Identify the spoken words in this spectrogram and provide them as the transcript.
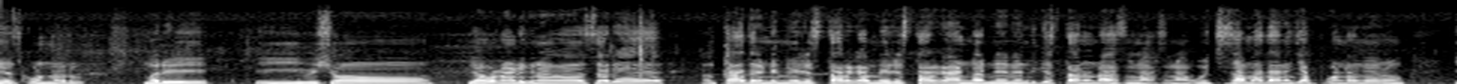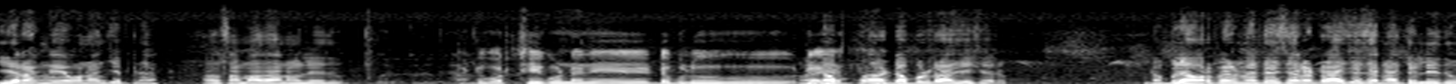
చేసుకుంటున్నారు. మరి ఈ విషయం ఎవరిని అడిగినా సరే కాదండి మీరు ఇస్తారుగా మీరు ఇస్తారుగా అంటున్నారు. నేను ఎందుకు ఇస్తాను? నాకు అసలు నాకు వచ్చి సమాధానం చెప్పకుండా నేను ఏ రకంగా ఇవ్వనని చెప్పినా అసలు సమాధానం లేదు. అంటే వర్క్ చేయకుండానే డబ్బులు. డబ్బులు డ్రా చేశారు. డబ్బులు ఎవరి పేరు మీద వేశారో డ్రా చేశారో నాకు తెలియదు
